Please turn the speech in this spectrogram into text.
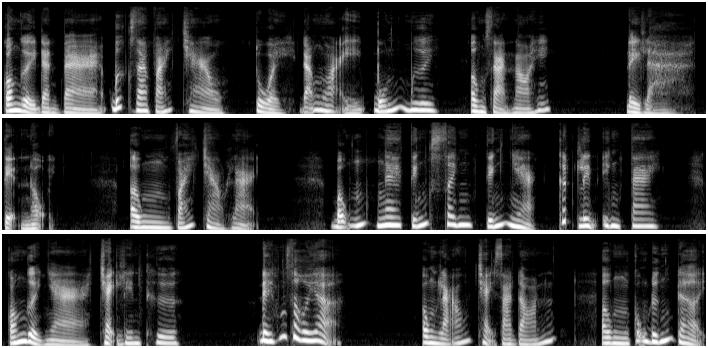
có người đàn bà bước ra vái chào, tuổi đã ngoại 40. Ông già nói, đây là tiện nội. Ông vái chào lại. Bỗng nghe tiếng xinh, tiếng nhạc cất lên inh tai. Có người nhà chạy lên thưa. Đến rồi ạ. Ông lão chạy ra đón. Ông cũng đứng đợi.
